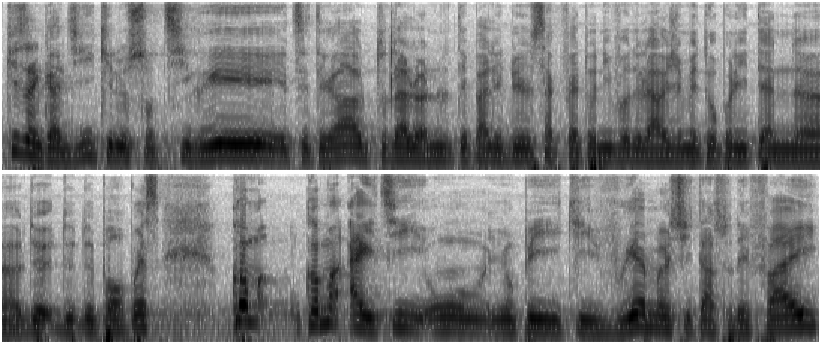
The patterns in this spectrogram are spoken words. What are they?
qui s'en a dit, qui le sont tirés, etc. Tout à l'heure, nous t'ai parlé de ça que fait au niveau de la région métropolitaine euh, de, Port-au-Prince. Comment, comment Haïti, un pays qui vraiment chita sur des failles,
